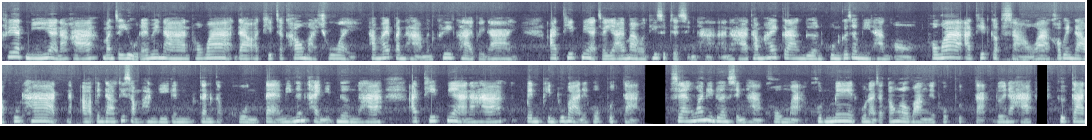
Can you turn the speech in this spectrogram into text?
เครียดนี้อะนะคะ มันจะอยู่ได้ไม่นาน เพราะว่าดาวอาทิตย์จะเข้ามาช่วยทำให้ปัญหามันคลี่คลายไปได้ อาทิตย์เนี่ยจะย้ายมาวันที่ 17 สิงหานะคะทำให้กลางเดือนคุณก็จะมีทางออก เพราะว่าอาทิตย์กับเสาร์อะเขาเป็นดาวคู่ธาตุเป็นดาวที่สัมพันธ์ดีกันกันกับคุณ แต่มีเงื่อนไขนิดนึงนะคะ อาทิตย์เนี่ยนะคะเป็นพินทุบาทในภพปุตตะแสดงว่าในเดือนสิงหาคมอะคุณเมษคุณอาจจะต้องระวังในภพปุตตะด้วยนะคะ คือการ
